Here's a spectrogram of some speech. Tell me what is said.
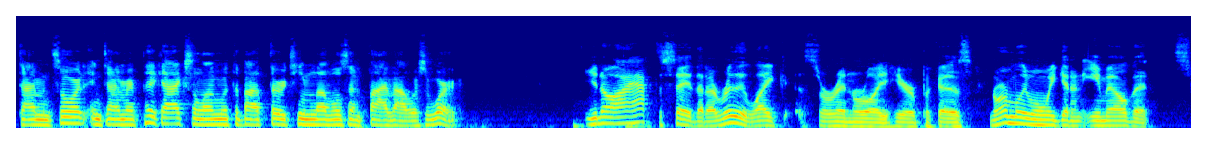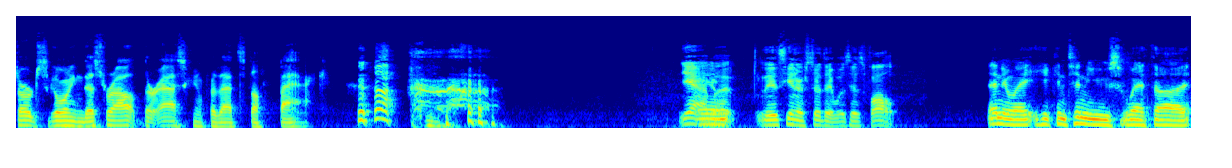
diamond sword and diamond pickaxe along with about 13 levels and 5 hours of work. You know, I have to say that I really like Soren Roy here because normally when we get an email that starts going this route, they're asking for that stuff back. Yeah, And- but at least he understood that it was his fault. Anyway, he continues with, uh,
